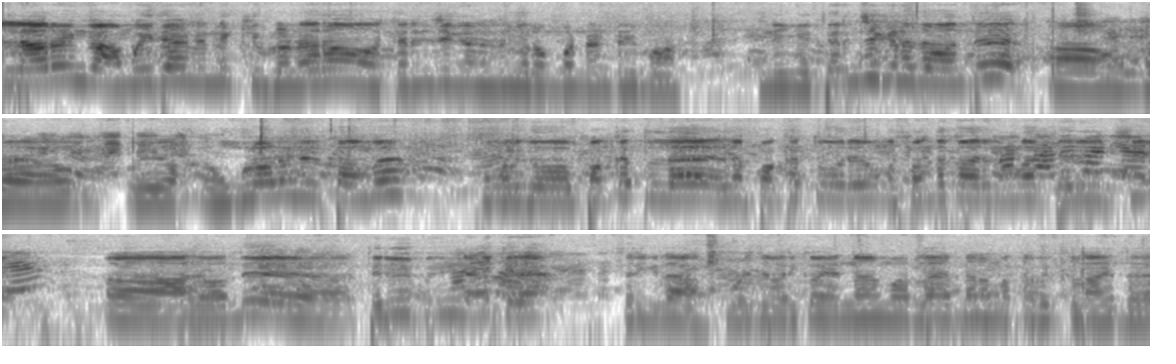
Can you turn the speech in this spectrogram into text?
எல்லாரும் இங்கே அமைதியாக நின்றுக்கு இவ்வளோ நேரம் தெரிஞ்சுக்கினதுக்கு ரொம்ப நன்றிம்மா. நீங்கள் தெரிஞ்சுக்கினதை வந்து உங்கள் உங்களோட நிறுத்தாமல் உங்களுக்கு பக்கத்தில் இல்லை பக்கத்து ஊர் உங்கள் சொந்தக்காரங்களாம் தெரிவித்து அதை வந்து தெரிவிப்பீங்கன்னு நினைக்கிறேன். சரிங்களா? முடிஞ்ச வரைக்கும் என்ன மாதிரிலாம் இருந்தால் நம்ம தவிர்க்கலாம் இதை.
